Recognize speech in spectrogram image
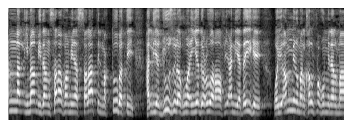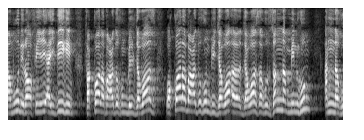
আন্নাল ইমাম ইদান সারাফ আমিনা সালাতিল মাকতুবাতি, হাল ইয়াজুজু লাহু আন ইয়াদউ রাফিআন ইয়াদাইহি, ওয়া ইউআম্মিনু মান খালফাহু মিনাল মামুন রাফি আইদিহিম, ফাকালা বা'দুহুম বিল জাওয়াজ, ওয়া ক্বালা বা'দুহুম বি জাওয়াজাহু মিন মিনহুম আন্নাহু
